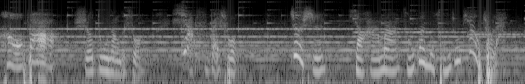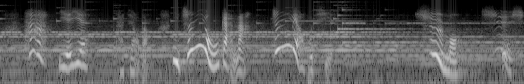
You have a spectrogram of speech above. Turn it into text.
好吧，蛇嘟囔地说：“下次再说。”这时。小蛤蟆从灌木丛中跳出来，哈，爷爷，他叫道：“你真勇敢呐，真了不起。”是吗？谢谢。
